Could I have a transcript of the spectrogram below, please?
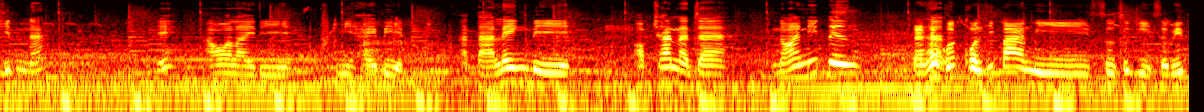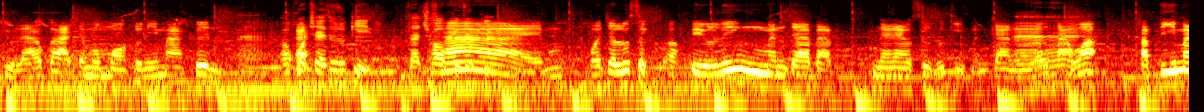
คิดนะ เอ๊ะ เอาอะไรดี มีไฮบริด อัตราเร่งดี ออปชั่นอาจจะน้อยนิดนึง แต่ถ้าคนคนที่บ้านมีซูซูกิสวิฟอยู่แล้วก็อาจจะมามองตัวนี้มากขึ้นอ่าเพราะคนใช้ซูซูกิจะชอบใชซูซูกิ่มันจะรู้สึกฟีลลิ่งมันจะแบบในแนวซูซูกิเหมือนกันอ่าแล้วถามว่าขับดีไหม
